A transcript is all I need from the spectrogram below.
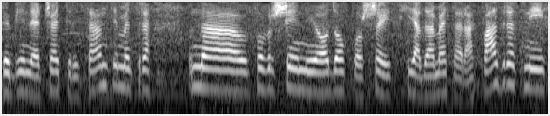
debljine 4 cm na površini od oko 6000 metara kvadratnih,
